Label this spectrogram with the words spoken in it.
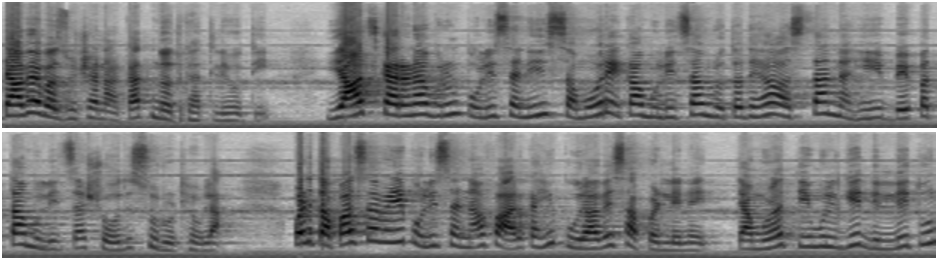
डाव्या बाजूच्या नाकात नथ घातली होती. याच कारणावरून पोलिसांनी समोर एका मुलीचा मृतदेह असतानाही बेपत्ता मुलीचा शोध सुरू ठेवला. पण तपासावेळी पोलिसांना फार काही पुरावे सापडले नाहीत. त्यामुळे ती मुलगी दिल्लीतून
